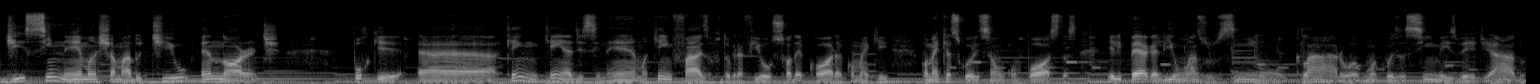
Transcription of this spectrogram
de cinema chamado Teal and Orange. Porque é, quem, quem é de cinema, quem faz a fotografia ou só decora como é, que, como é que as cores são compostas, ele pega ali um azulzinho claro, alguma coisa assim, meio esverdeado,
